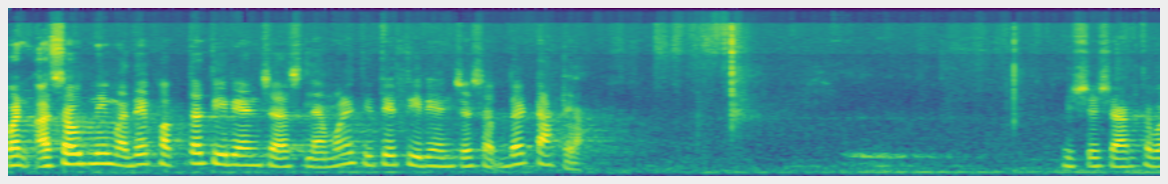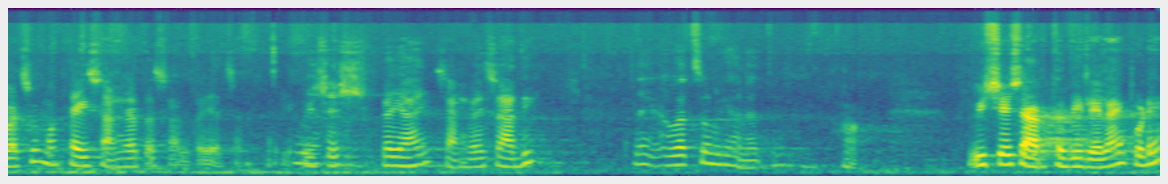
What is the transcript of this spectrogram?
पण असौज्ञीमध्ये फक्त तिर्यंच असल्यामुळे तिथे तिर्यंच शब्द टाकला. विशेषार्थ वाचू मग काही सांगत असाल तर याचा विशेष काही आहे सांगायचं आधी? नाही वाचून घ्या ना हाँ. विशेष अर्थ दिलेला है पुढे.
